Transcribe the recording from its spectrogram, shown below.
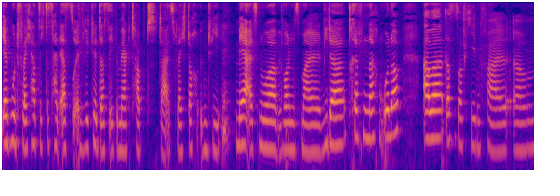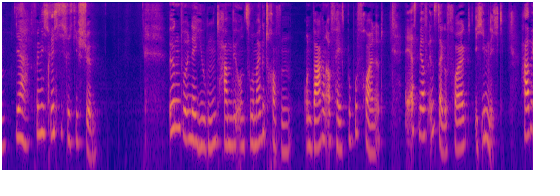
ja gut, vielleicht hat sich das halt erst so entwickelt, dass ihr gemerkt habt, da ist vielleicht doch irgendwie mehr als nur, wir wollen uns mal wieder treffen nach dem Urlaub. Aber das ist auf jeden Fall, ähm, ja, finde ich richtig, richtig schön. Irgendwo in der Jugend haben wir uns wohl mal getroffen und waren auf Facebook befreundet. Er ist mir auf Insta gefolgt, ich ihm nicht. Habe,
